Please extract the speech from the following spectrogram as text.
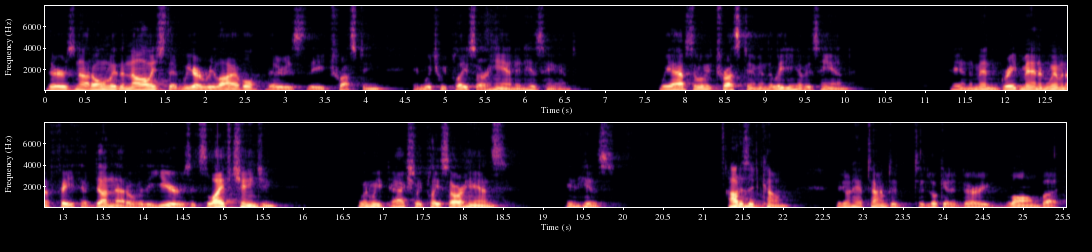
there is not only the knowledge that we are reliable, there is the trusting in which we place our hand in His hand. We absolutely trust Him in the leading of His hand. And the men, great men and women of faith have done that over the years. It's life changing when we actually place our hands in His. How does it come? We don't have time to, to look at it very long, but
